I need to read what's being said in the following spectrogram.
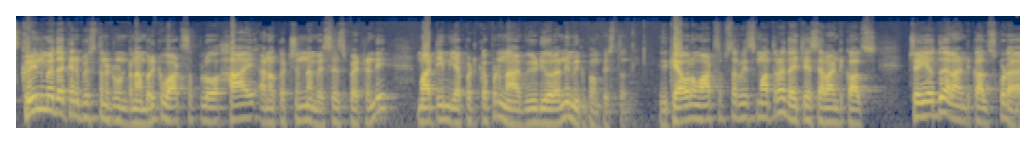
స్క్రీన్ మీద కనిపిస్తున్నటువంటి నంబర్కి వాట్సాప్లో హాయ్ అని ఒక చిన్న మెసేజ్ పెట్టండి. మా టీం ఎప్పటికప్పుడు నా వీడియోలన్నీ మీకు పంపిస్తుంది. ఇది కేవలం వాట్సాప్ సర్వీస్ మాత్రమే దయచేసి ఎలాంటి కాల్స్ చేయొద్దు అలాంటి కాల్స్ కూడా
